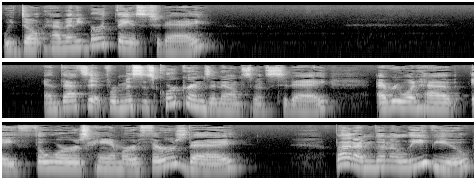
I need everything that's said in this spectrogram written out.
We don't have any birthdays today. And that's it for Mrs. Corcoran's announcements today. Everyone have a Thor's Hammer Thursday. But I'm going to leave you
